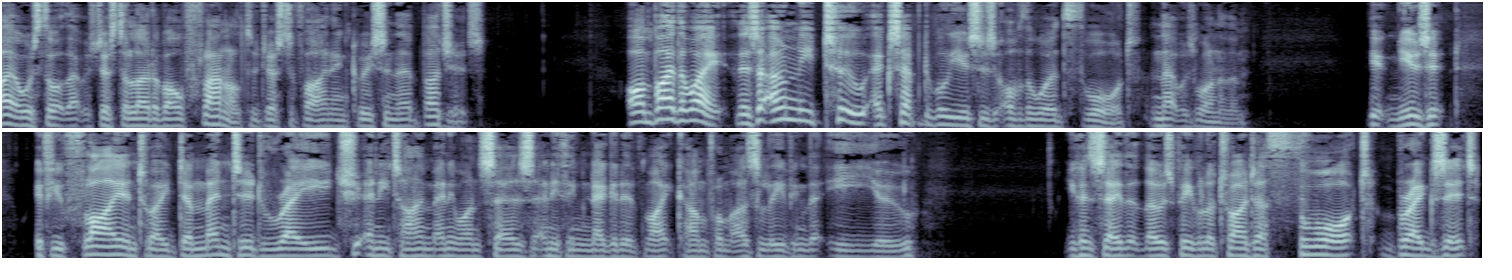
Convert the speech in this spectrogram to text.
I always thought that was just a load of old flannel to justify an increase in their budgets. Oh, and by the way, there's only two acceptable uses of the word thwart, and that was one of them. You can use it if you fly into a demented rage any time anyone says anything negative might come from us leaving the EU. You can say that those people are trying to thwart Brexit,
